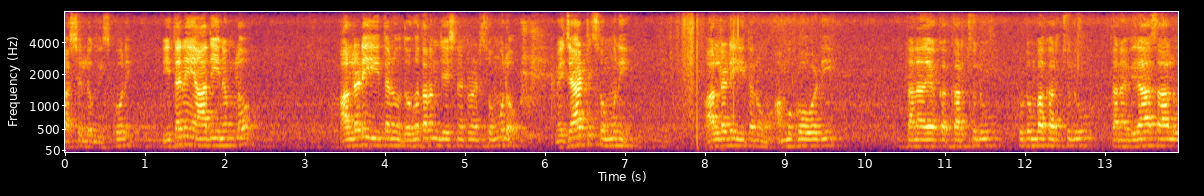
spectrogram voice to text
కస్టడీలోకి తీసుకొని ఇతని ఆధీనంలో ఆల్రెడీ ఇతను దొంగతనం చేసినటువంటి సొమ్ములో మెజార్టీ సొమ్ముని ఆల్రెడీ ఇతను అమ్ముకోవడి తన యొక్క ఖర్చులు కుటుంబ ఖర్చులు తన విలాసాలు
